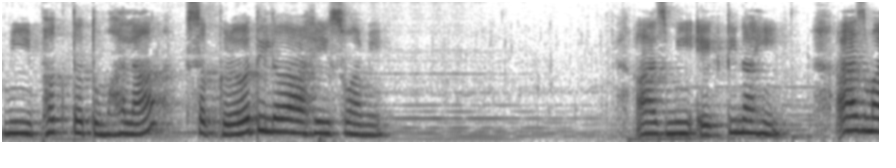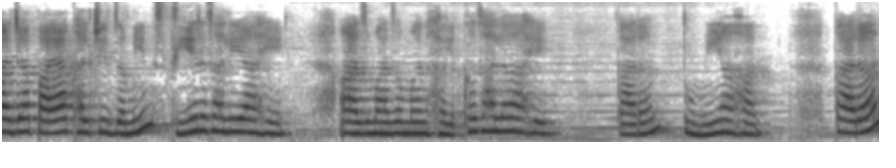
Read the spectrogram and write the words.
मी फक्त तुम्हाला सगळं दिलं आहे स्वामी. आज मी एकटी नाही. आज माझ्या पायाखालची जमीन स्थिर झाली आहे. आज माझं मन हलकं झालं आहे. कारण तुम्ही आहात. कारण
